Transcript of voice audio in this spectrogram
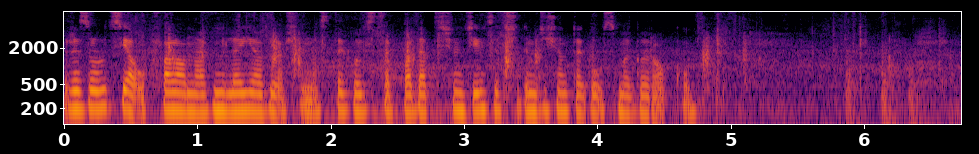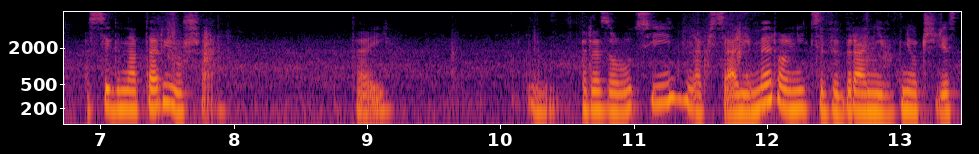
Rezolucja uchwalona w Milejowie 18 listopada 1978 roku. Sygnatariusze tej rezolucji napisali my, rolnicy wybrani w dniu 30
